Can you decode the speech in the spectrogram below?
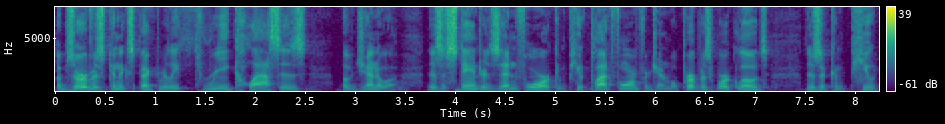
Observers can expect really three classes of Genoa. There's a standard Zen 4 compute platform for general purpose workloads. There's a compute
